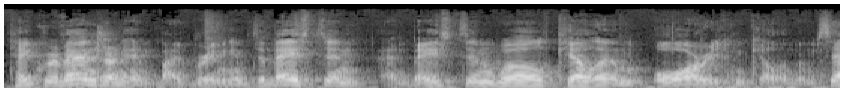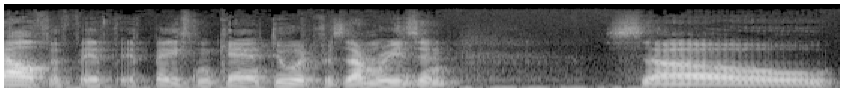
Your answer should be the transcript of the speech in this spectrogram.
take revenge on him by bringing him to Beis and Beis will kill him, or he can kill him himself if, if, if can't do it for some reason. So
